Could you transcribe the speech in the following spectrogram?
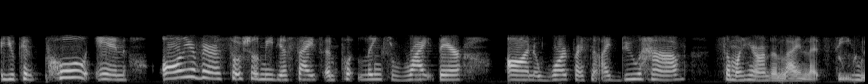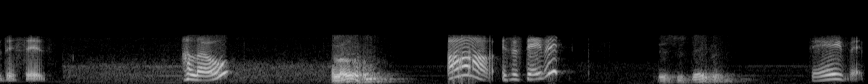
You can pull in all your various social media sites and put links right there on WordPress. Now I do have someone here on the line. Let's see who this is. Hello? Hello. Oh, is this David? This is David. David.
